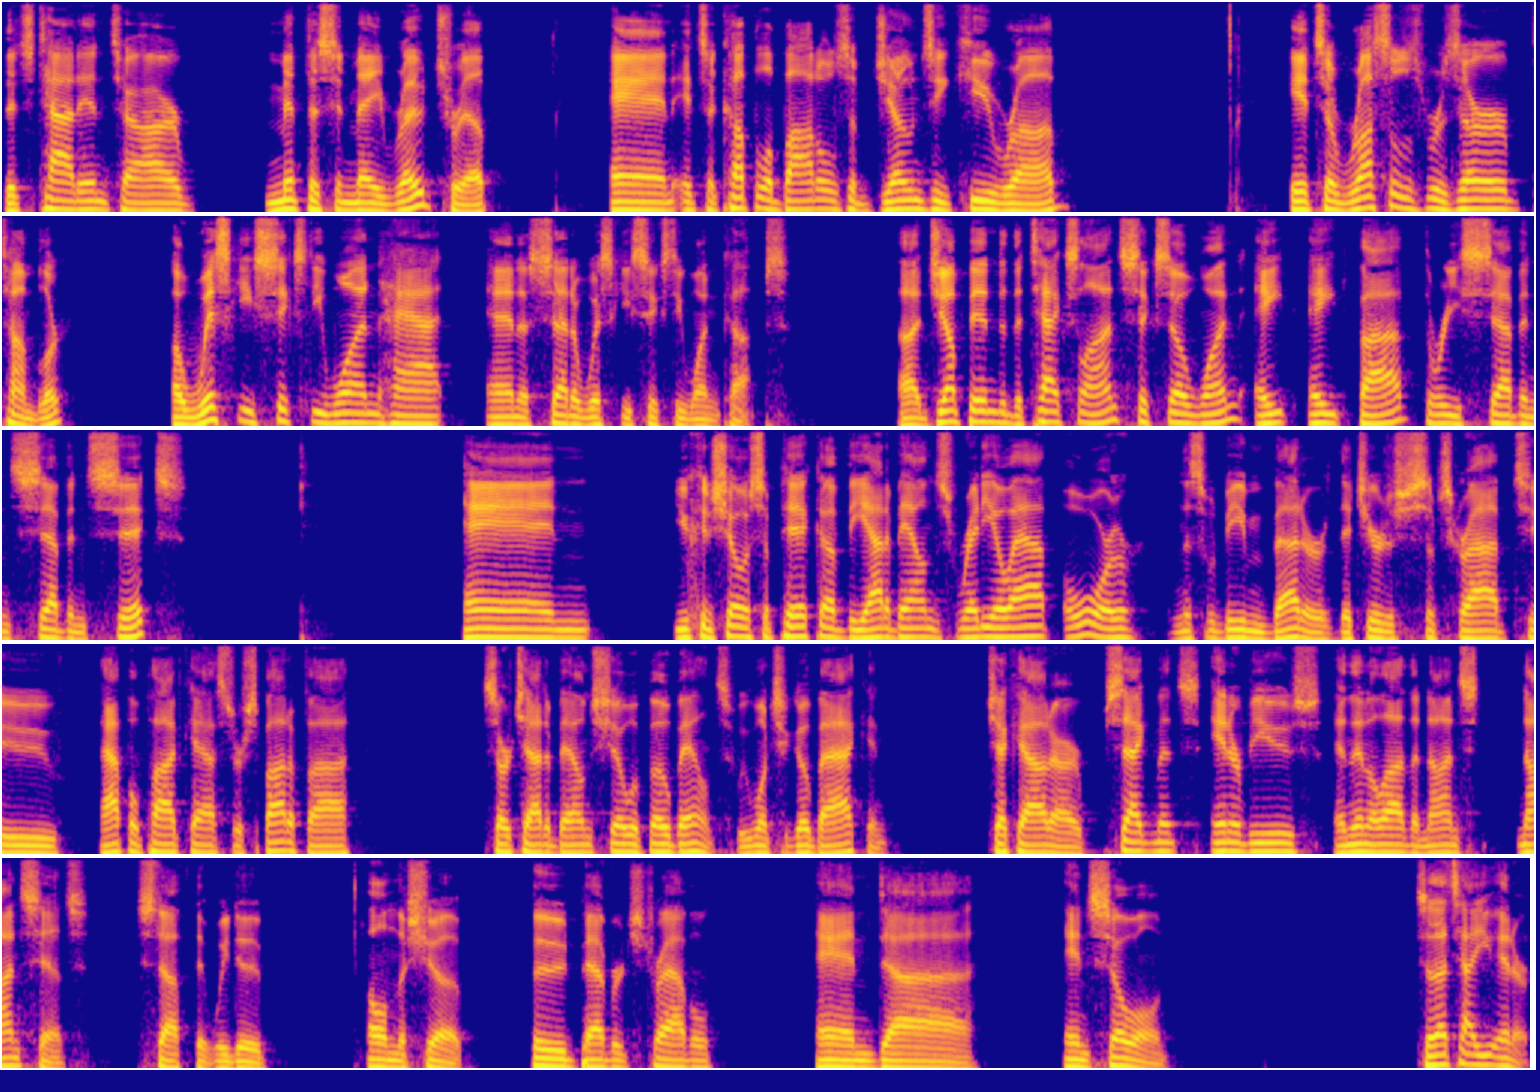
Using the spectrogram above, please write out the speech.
that's tied into our Memphis in May road trip. And it's a couple of bottles of Jonesy Q rub. It's a Russell's Reserve tumbler, a Whiskey 61 hat, and a set of Whiskey 61 cups. Uh, jump into the text line 601 885 3776. And you can show us a pic of the Out of Bounds radio app, or, and this would be even better, that you're subscribed to Apple Podcast or Spotify. Search Out of Bounds Show with Bo Bounds. We want you to go back and check out our segments, interviews, and then a lot of the non- nonsense stuff that we do on the show food, beverage, travel and uh, and so on. So that's how you enter.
